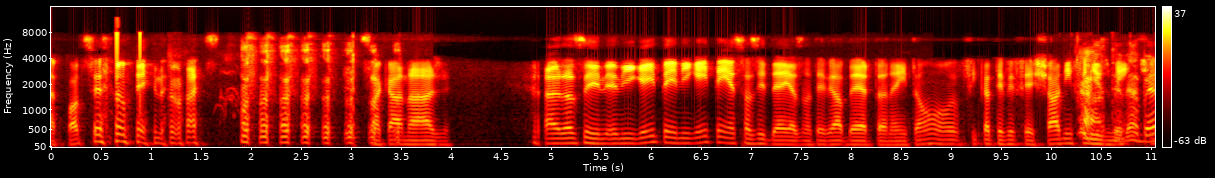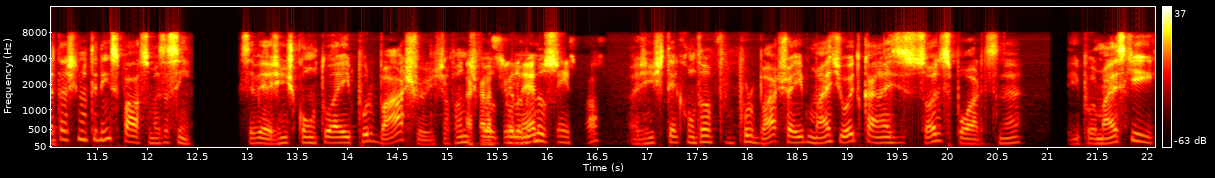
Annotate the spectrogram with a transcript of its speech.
É, pode ser também, né? Mas. Sacanagem. Mas assim, ninguém tem, ninguém tem essas ideias na TV aberta, né? Então fica a TV fechada, infelizmente. TV aberta acho que não tem nem espaço, mas assim, você vê, a gente contou aí por baixo, a gente tá falando Ah, de cara, pelo, pelo menos. A gente tem contando por baixo aí mais de oito canais só de esportes, né? E por mais que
